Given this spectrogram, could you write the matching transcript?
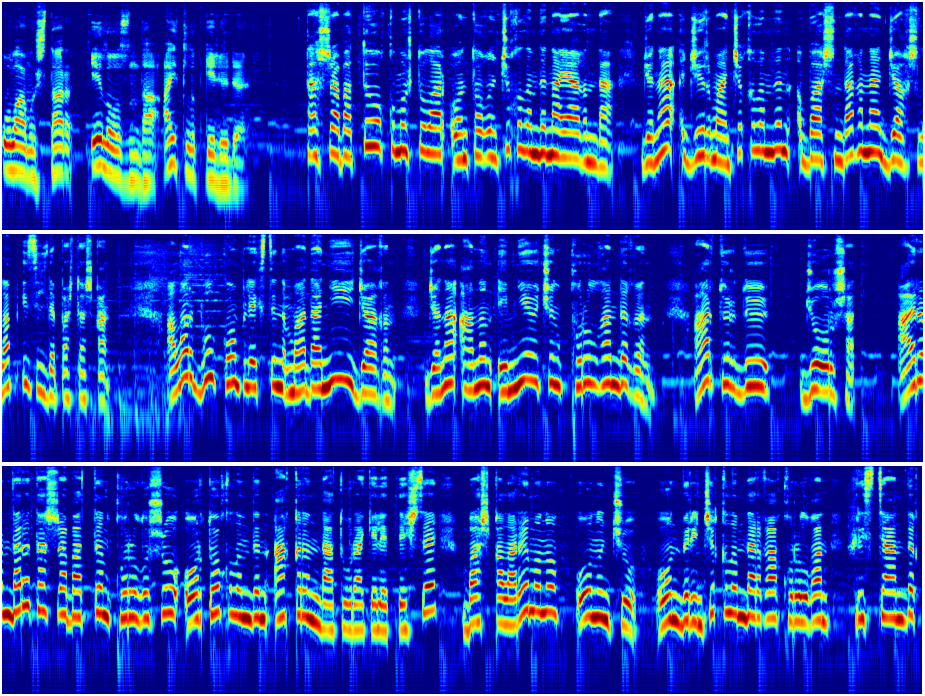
уламыштар эл оозунда айтылып келүүдө. Ташрабаддуу окумуштуулар он тогузунчу кылымдын аягында жана жыйырманчы кылымдын башында гана жакшылап изилдеп башташкан. Алар бул комплекстин маданий жагын жана анын эмне үчүн курулгандыгын ар түрдүү жоорушат айрымдары ташрабаддын курулушу орто кылымдын акырында туура келет дешсе башкалары муну онунчу он биринчи кылымдарга курулган христиандык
